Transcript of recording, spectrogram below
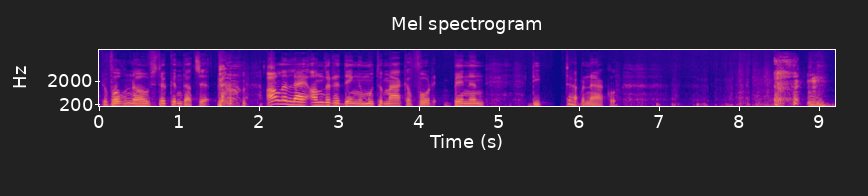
de volgende hoofdstukken, dat ze allerlei andere dingen moeten maken voor binnen die tabernakel.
